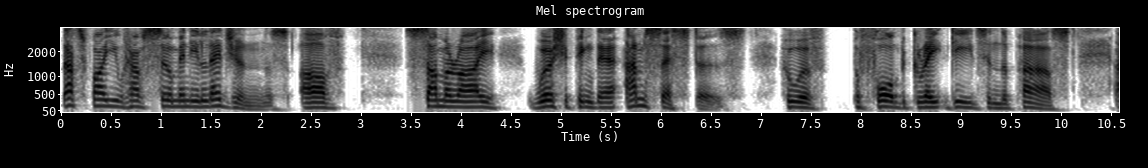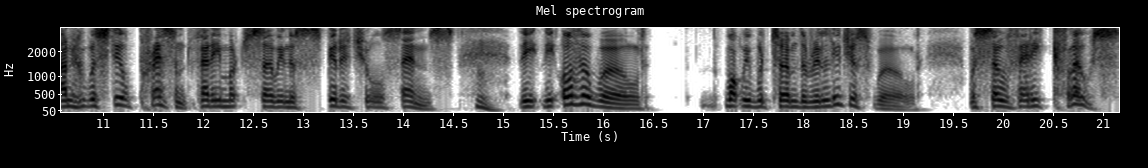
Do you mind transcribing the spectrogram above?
that's why you have so many legends of samurai worshipping their ancestors who have performed great deeds in the past and who were still present very much so in a spiritual sense. Hmm. The the other world, what we would term the religious world, was so very close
